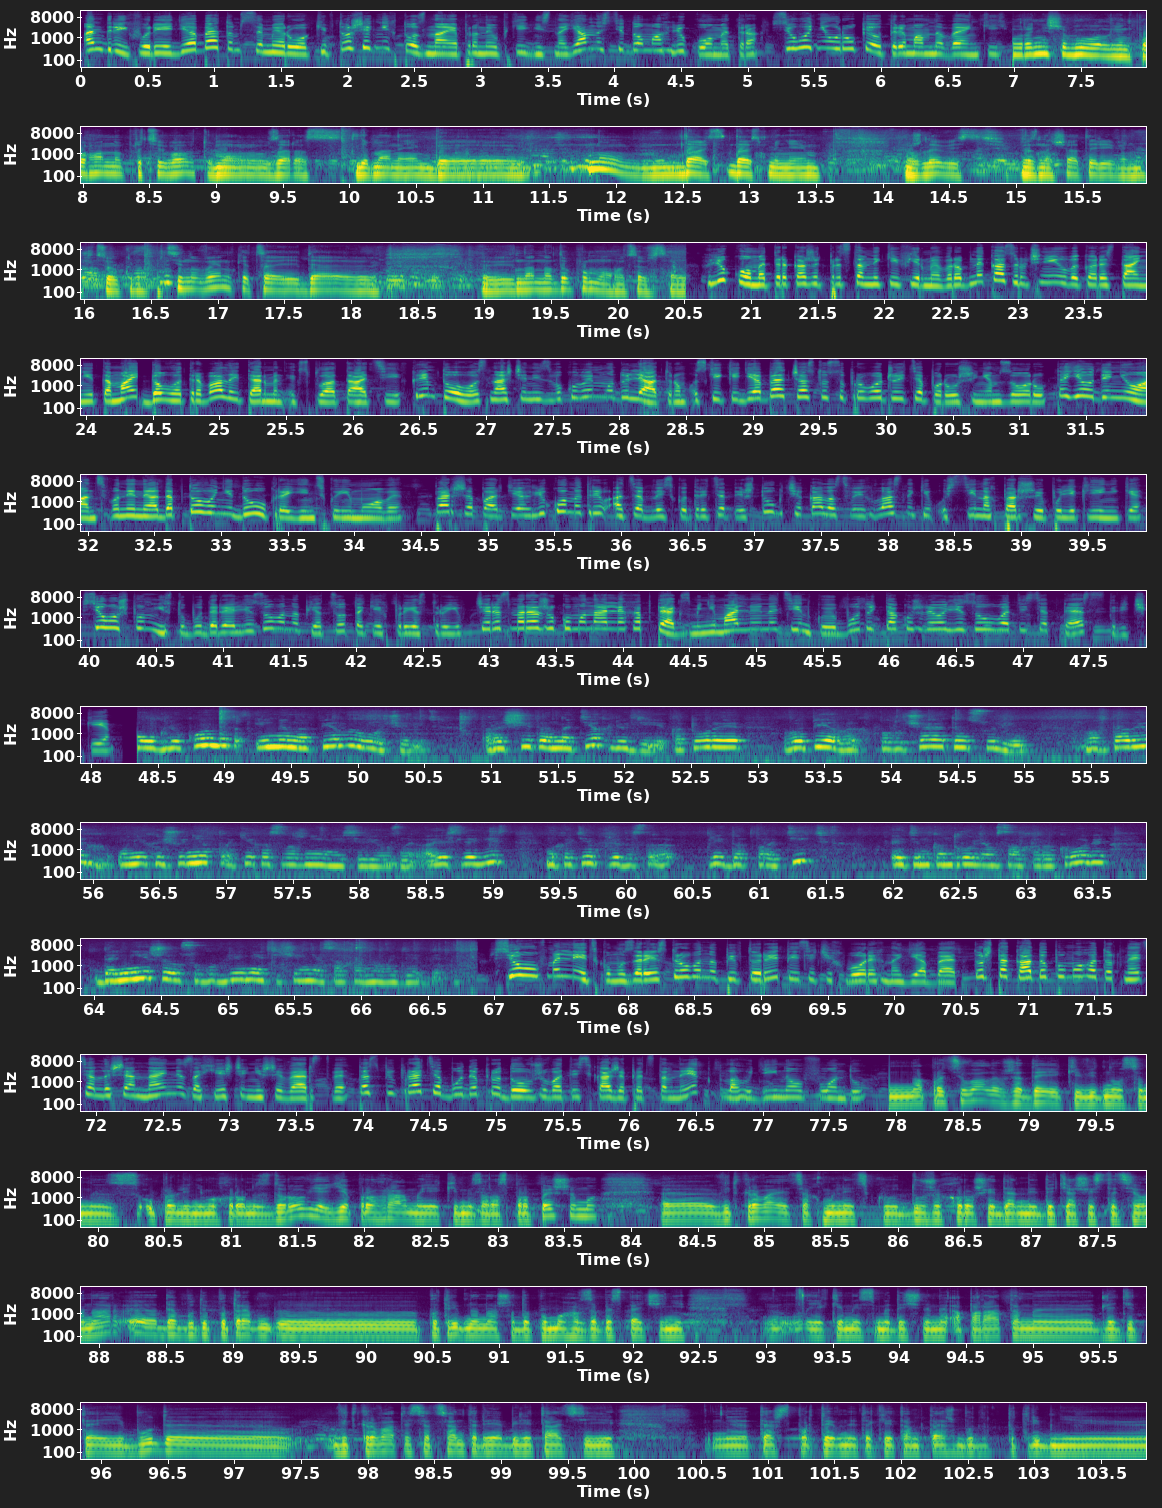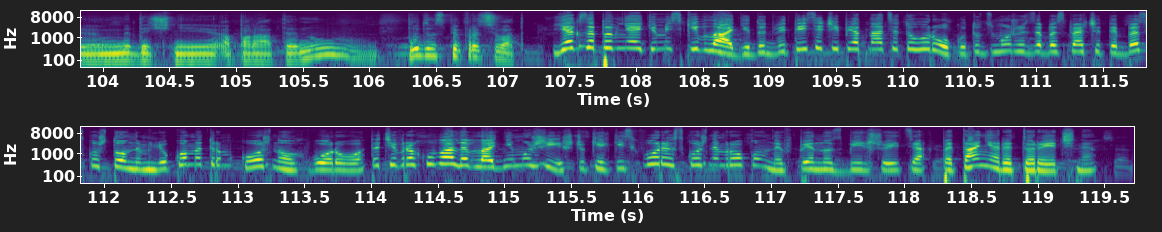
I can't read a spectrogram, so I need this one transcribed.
Андрій хворіє діабетом з 7 років, тож як ніхто знає про необхідність наявності дома глюкометра. Сьогодні у руки отримав новенький. Ну, Раніше був, але він погано працював, тому зараз для мене якби ну дасть, дасть мені можливість визначати рівень цукру. Ці новинки це йде е, на, на допомогу. Це все. Глюкометр, кажуть представники фірми-виробника, зручний у використанні та має довготривалий термін експлуатації. Крім того, оснащений звуковим модулятором, оскільки діабет часто супроводжується порушенням зору. Та є один нюанс – вони не адаптовані до української мови. Перша партія глюкометрів, а це близько 30 штук, чекала своїх власників у стінах першої поліклініки. Всього ж по місту буде реалізовано 500 таких пристроїв. Через мережу комунальних аптек з мінімальною націнкою будуть також реалізовуватися тест-стрічки. Глюкометр именно в первую очередь рассчитан на тех людей, которые, во-первых, получают инсулин, во-вторых, у них еще нет таких осложнений серьезных, а если есть, мы хотим предотвратить этим контролем сахара крови дальнейшее усугубление течения сахарного диабета. Всього в Хмельницькому зареєстровано півтори тисячі хворих на діабет. Тож така допомога торкнеться лише найнезахищеніші верстви. Та співпраця буде продовжуватись, каже представник благодійного фонду. Напрацювали вже деякі відносини з управлінням охорони здоров'я. Є програми, які ми зараз пропишемо. Е, Відкривається в Хмельницьку дуже хороший денний дитячий стаціонар, е, де буде потреб... е, потрібна наша допомога в забезпеченні якимись медичними апаратами для дітей. Буде відкриватися центр реабілітації. е, Теж спортивний такий, там теж будуть потрібні медичні апарати. Ну, будемо співпрацювати. Як запевняють у міській владі, до 2015 року тут зможуть забезпечити безкоштовним глюкометром кожного хворого. Та чи врахували владні мужі, що кількість хворих з кожним роком невпинно збільшується? Питання риторичне.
